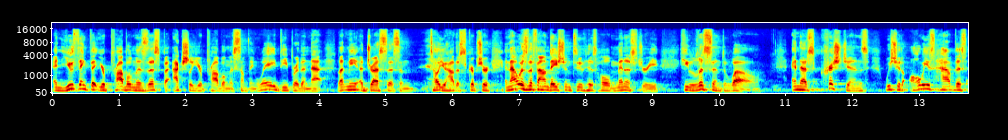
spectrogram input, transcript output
And you think that your problem is this, but actually your problem is something way deeper than that. Let me address this and tell you how the scripture, and that was the foundation to his whole ministry. He listened well. And as Christians, we should always have this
